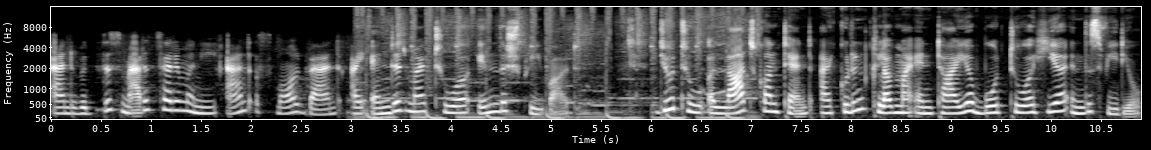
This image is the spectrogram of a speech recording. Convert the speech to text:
And with this marriage ceremony and a small band, I ended my tour in the Spreewald. Due to a large content, I couldn't club my entire boat tour here in this video.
